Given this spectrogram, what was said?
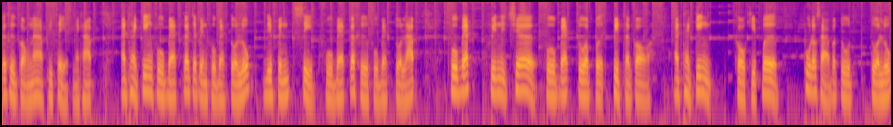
ก็คือกองหน้าพิเศษนะครับ attacking fullback ก็จะเป็น fullback ตัวลุก defensive fullback ก็คือ fullback ตัวรับ fullback finisher fullback ตัวเปิดปิดสกอร์ attacking goalkeeper ผู้รักษาประตูตัวลุก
